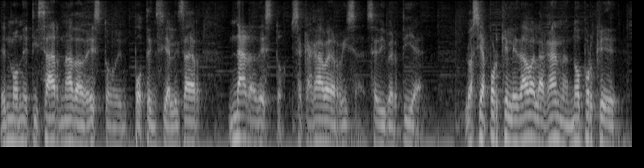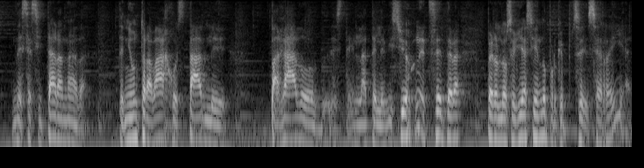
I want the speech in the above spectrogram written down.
en monetizar nada de esto, en potencializar nada de esto. Se cagaba de risa, se divertía. Lo hacía porque le daba la gana, no porque necesitara nada. Tenía un trabajo estable, pagado este, en la televisión, etcétera, pero lo seguía haciendo porque se, reía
